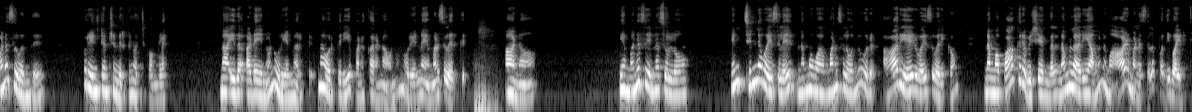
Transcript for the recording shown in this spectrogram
மனசு வந்து ஒரு இன்டென்ஷன் இருக்குதுன்னு வச்சுக்கோங்களேன். நான் இதை அடையணும்னு ஒரு எண்ணம் இருக்குது நான் ஒரு பெரிய பணக்காரன் ஆகணும்னு ஒரு எண்ணம் என் மனசில் இருக்குது ஆனால் என் மனசு என்ன சொல்லும்? என் சின்ன வயசுல நம்ம மனசில் வந்து ஒரு ஆறு ஏழு வயசு வரைக்கும் நம்ம பார்க்குற விஷயங்கள் நம்மளை அறியாமல் நம்ம ஆழ் மனசில் பதிவாயிடுது.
